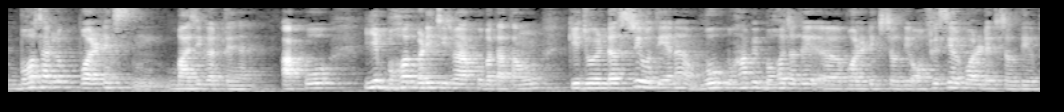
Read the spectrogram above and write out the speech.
बहुत सारे लोग पॉलिटिक्स बाजी करते हैं। आपको, ये बहुत बड़ी चीज़ मैं आपको बताता हूँ कि जो इंडस्ट्री होती है ना, वो वहाँ पे बहुत ज़्यादा पॉलिटिक्स चलती है ऑफिशियल पॉलिटिक्स चलती है।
